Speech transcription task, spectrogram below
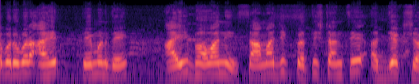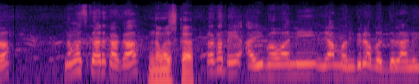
आपल्याबरोबर आहेत ते म्हणजे आई भवानी सामाजिक प्रतिष्ठानचे अध्यक्ष. नमस्कार काका. नमस्कार. काका ते आई भवानी या मंदिराबद्दल आणि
